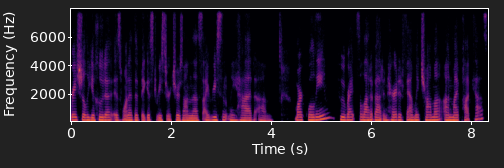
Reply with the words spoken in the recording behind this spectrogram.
Rachel Yehuda is one of the biggest researchers on this. I recently had um, Mark Wolynn, who writes a lot about inherited family trauma, on my podcast,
